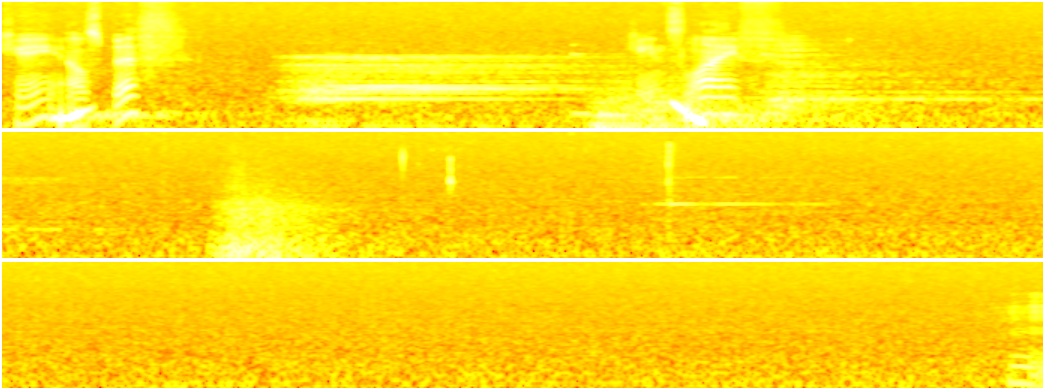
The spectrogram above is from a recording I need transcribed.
Okay, Elspeth. Gains life. Hmm.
